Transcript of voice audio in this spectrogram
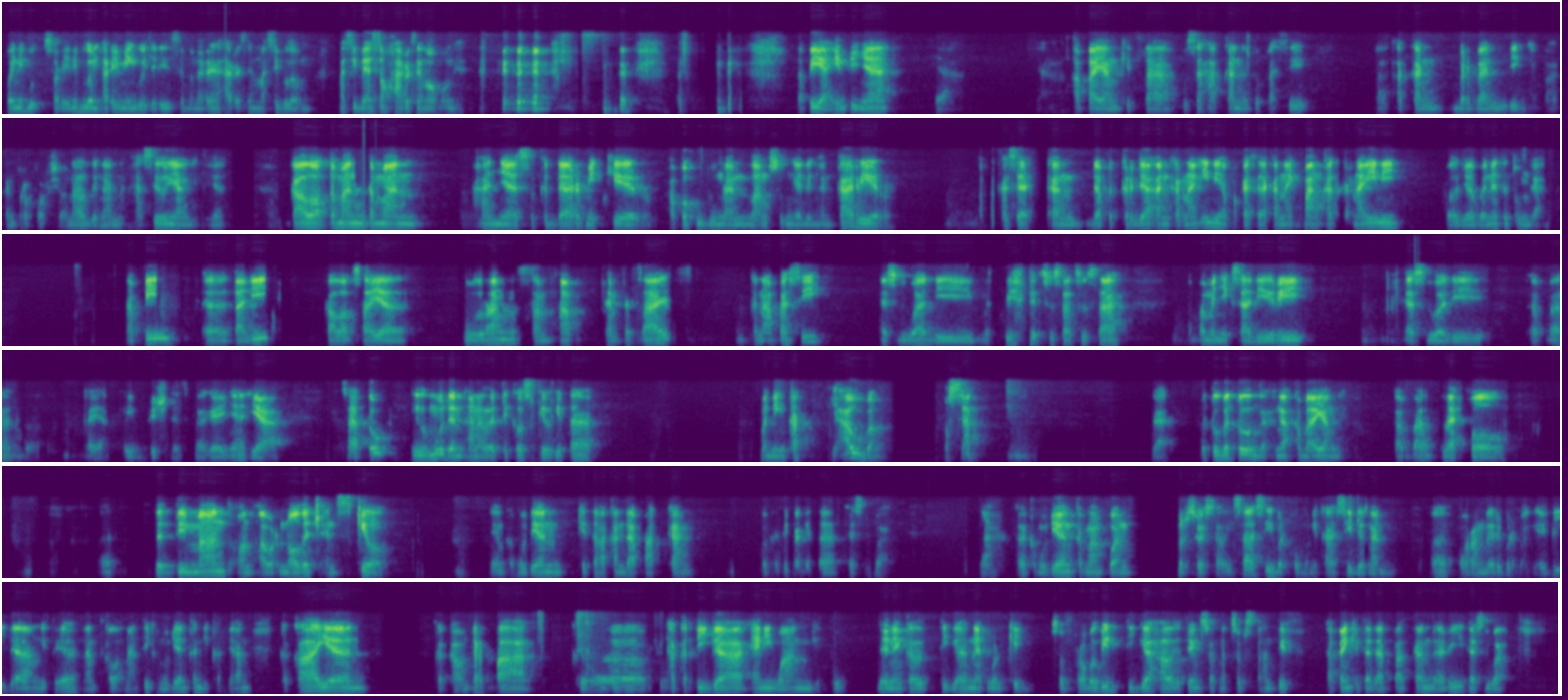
oh ini bu, sorry ini belum hari Minggu, jadi sebenarnya harusnya masih belum, masih besok harusnya ngomongnya. Tapi ya intinya ya, ya apa yang kita usahakan itu pasti akan berbanding apa akan proporsional dengan hasilnya gitu ya. Kalau teman-teman hanya sekedar mikir apa hubungan langsungnya dengan karir, apakah saya akan dapat kerjaan karena ini, apakah saya akan naik pangkat karena ini? Well, jawabannya tentu enggak. Tapi eh, tadi kalau saya ulang sum up emphasize kenapa sih S2 di mesti susah-susah apa menyiksa diri S2 di apa kayak Cambridge dan sebagainya ya satu ilmu dan analytical skill kita meningkat jauh banget pesat nggak betul-betul nggak nggak kebayang gitu apa level the demand on our knowledge and skill yang kemudian kita akan dapatkan ketika kita S2. Nah, eh, kemudian kemampuan bersosialisasi, berkomunikasi dengan apa, orang dari berbagai bidang gitu ya. Nanti kalau nanti kemudian kan dikerjakan ke klien, ke counterpart, ke pihak ketiga, anyone gitu. Dan yang ketiga networking. So probably tiga hal itu yang sangat substantif apa yang kita dapatkan dari S2.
